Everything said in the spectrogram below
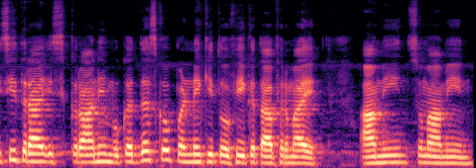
इसी तरह इस कुरान मुक़दस को पढ़ने की तोफ़ी कता फ़रमाए। आमीन सुमामीन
